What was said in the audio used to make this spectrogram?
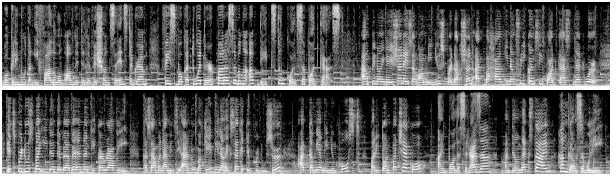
Huwag kalimutang i-follow ang Omni Television sa Instagram, Facebook at Twitter para sa mga updates tungkol sa podcast. Ang Pinoy Nation ay isang Omni News production at bahagi ng Frequency Podcast Network. It's produced by Eden Debebe and Nandika Ravi. Kasama namin si Andrew McKay bilang executive producer at kami ang inyong host, Mariton Pacheco. I'm Paula Seraza. Until next time, hanggang, hanggang sa muli. muli.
